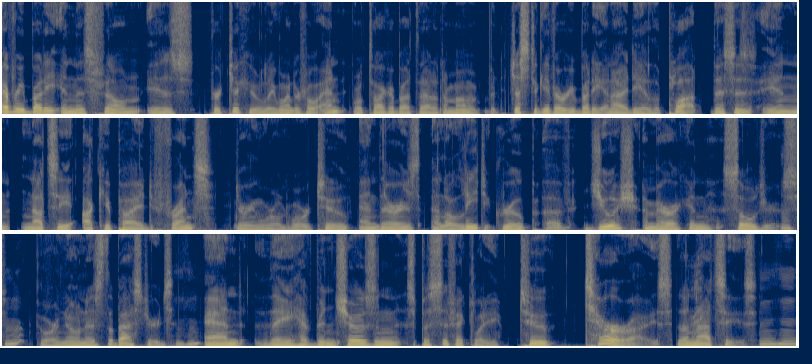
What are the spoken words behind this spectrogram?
Everybody in this film is particularly wonderful, and we'll talk about that in a moment. But just to give everybody an idea of the plot, this is in Nazi occupied France during World War II, and there is an elite group of Jewish American soldiers Mhm. who are known as the Bastards, Mhm. and they have been chosen specifically to terrorize the Nazis. Mm-hmm.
